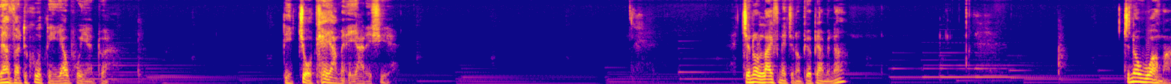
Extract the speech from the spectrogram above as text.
level တခုတင်ရောက်ဖို့ရန်အတွက် တင်ကြော်ဖြတ်ရမယ့်အရာတွေရှိတယ်ကျွန်တော် live နဲ့ကျွန်တော်ပြောပြမယ်နော်ကျွန်တော်ဘဝမှာ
